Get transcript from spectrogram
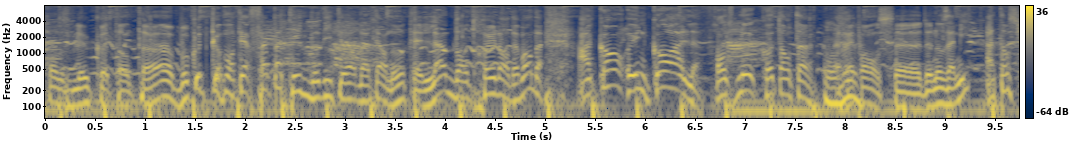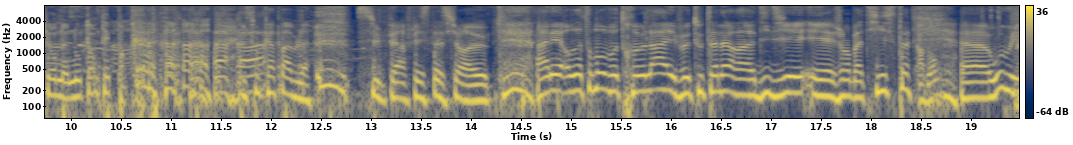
France Bleu Cotentin. Beaucoup de commentaires sympathiques d'auditeurs, d'internautes. Et l'un d'entre eux leur demande à quand une chorale? France Bleu Cotentin Réponse euh, de nos amis. Attention, ne nous tentez pas. Ils sont capables. Super, félicitations à eux. Allez, en attendant votre live tout à l'heure, euh, Didier et Jean-Baptiste. Ah bon? Euh, Oui, oui.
